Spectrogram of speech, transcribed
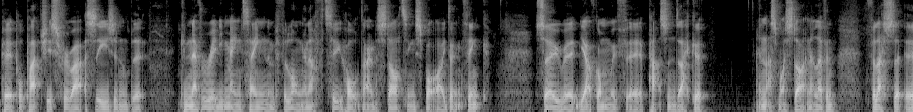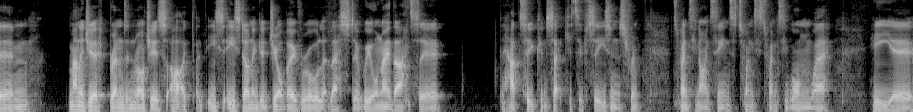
purple patches throughout a season, but can never really maintain them for long enough to hold down a starting spot. I don't think. So uh, yeah, I've gone with uh, Patson Daka, and that's my starting eleven for Leicester. Um, manager Brendan Rodgers, he's he's done a good job overall at Leicester. We all know that. Uh, had two consecutive seasons from 2019 to 2021 where he uh,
